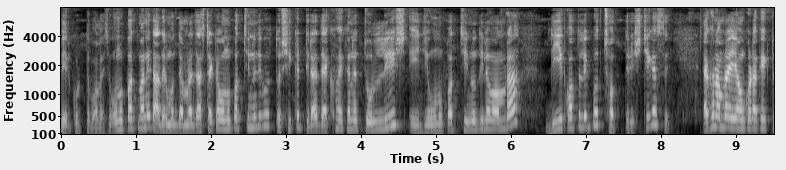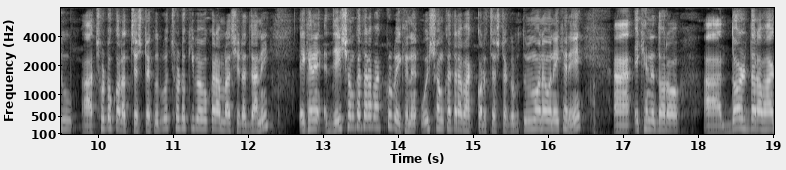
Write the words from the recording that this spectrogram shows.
বের করতে বলা হয়েছে। অনুপাত মানে তাদের মধ্যে আমরা জাস্ট একটা অনুপাত চিহ্ন দিব। তো শিক্ষার্থীরা, দেখো এখানে চল্লিশ, এই যে অনুপাত চিহ্ন দিলাম আমরা দিয়ে কত লিখব? ছত্রিশ, ঠিক আছে? এখন আমরা এই অঙ্কটাকে একটু ছোট করার চেষ্টা করব। ছোট কীভাবে করে আমরা সেটা জানি। এখানে যেই সংখ্যা তারা ভাগ করবে, এখানে ওই সংখ্যা তারা ভাগ করার চেষ্টা করব। তুমি মনে মনে এখানে এখানে ধরো দশ দ্বারা ভাগ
